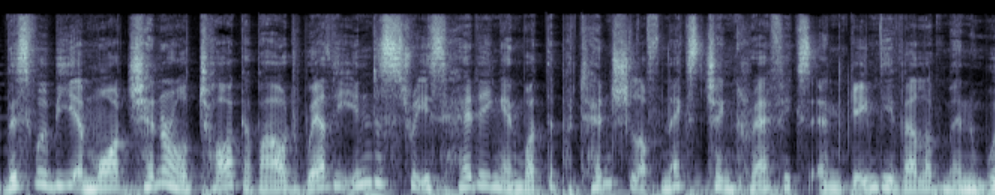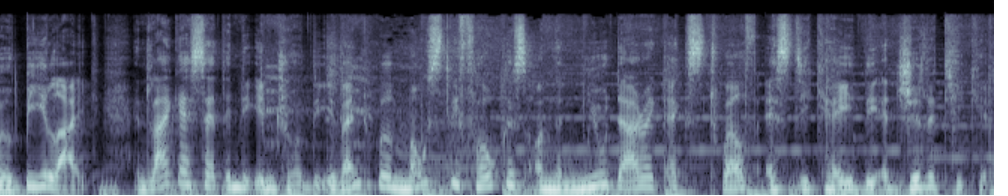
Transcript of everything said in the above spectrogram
This will be a more general talk about where the industry is heading and what the potential of next gen graphics and game development will be like. And like I said in the intro, the event will mostly focus on the new DirectX 12 SDK, the Agility Kit.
